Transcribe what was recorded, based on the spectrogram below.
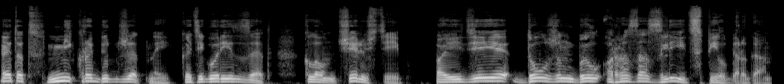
этот микробюджетный, категории Z, клон челюстей, по идее, должен был разозлить Спилберга,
